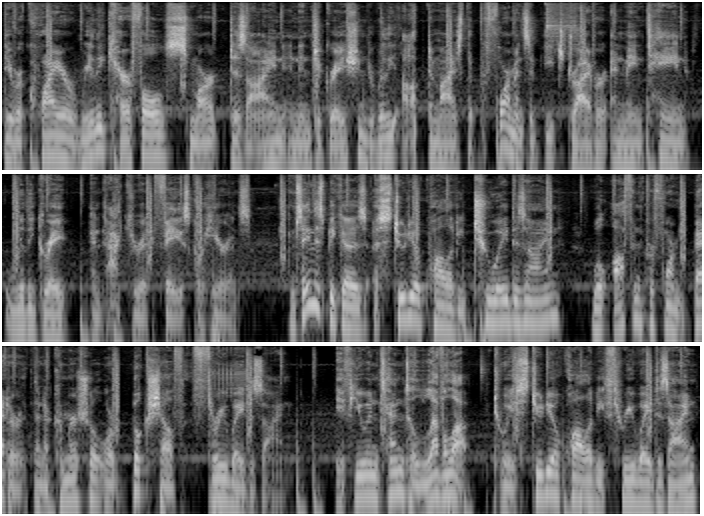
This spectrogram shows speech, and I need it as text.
they require really careful, smart design and integration to really optimize the performance of each driver and maintain really great and accurate phase coherence. I'm saying this because a studio quality two-way design will often perform better than a commercial or bookshelf three way design. If you intend to level up to a studio quality three way design,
